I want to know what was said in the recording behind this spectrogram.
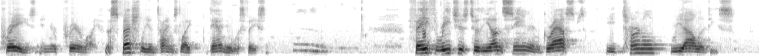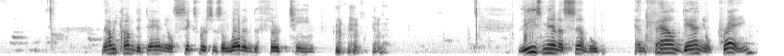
praise in your prayer life, especially in times like Daniel was facing. Faith reaches to the unseen and grasps eternal realities. Now we come to Daniel 6, verses 11 to 13. These men assembled and found Daniel praying,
